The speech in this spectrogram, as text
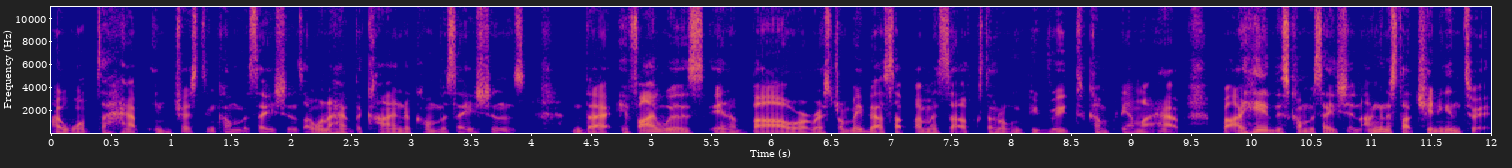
I want to have interesting conversations. I want to have the kind of conversations that if I was in a bar or a restaurant, maybe I'll stop by myself because I don't want to be rude to company I might have. But I hear this conversation, I'm going to start tuning into it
